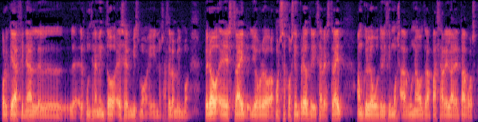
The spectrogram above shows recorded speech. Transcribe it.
porque al final el, funcionamiento es el mismo y nos hace lo mismo. Pero eh, Stripe, yo creo, aconsejo siempre utilizar Stripe, aunque luego utilicemos alguna otra pasarela de pagos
